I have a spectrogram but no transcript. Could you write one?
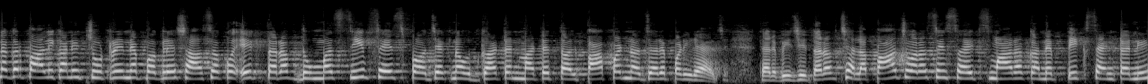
મહાનગર નગરપાલિકાની ચૂંટણીને પગલે શાસકો એક તરફ ધુમ્મસ સી ફેસ પ્રોજેક્ટના ઉદ્ઘાટન માટે તલપાપડ નજરે પડી રહ્યા છે. ત્યારે બીજી તરફ છેલ્લા પાંચ વર્ષથી શહીદ સ્મારક અને પીક સેન્ટરની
